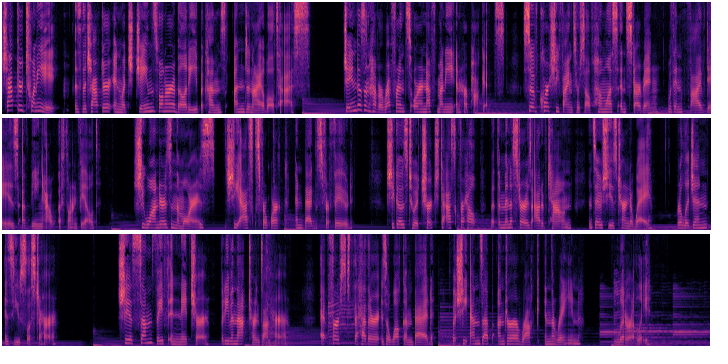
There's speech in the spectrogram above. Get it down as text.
Chapter 28 is the chapter in which Jane's vulnerability becomes undeniable to us. Jane doesn't have a reference or enough money in her pockets. So, of course, she finds herself homeless and starving within five days of being out of Thornfield. She wanders in the moors. She asks for work and begs for food. She goes to a church to ask for help, but the minister is out of town, and so she is turned away. Religion is useless to her. She has some faith in nature, but even that turns on her. At first, the heather is a welcome bed, but she ends up under a rock in the rain. Literally.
